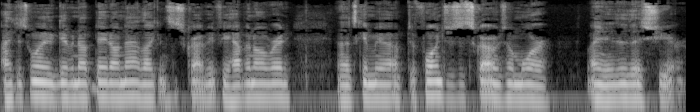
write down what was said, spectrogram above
I just wanted to give an update on that. Like and subscribe if you haven't already. And let's get me up to 400 subscribers or more by the end of this year.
